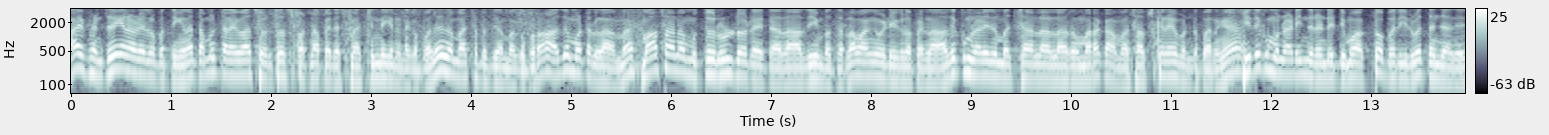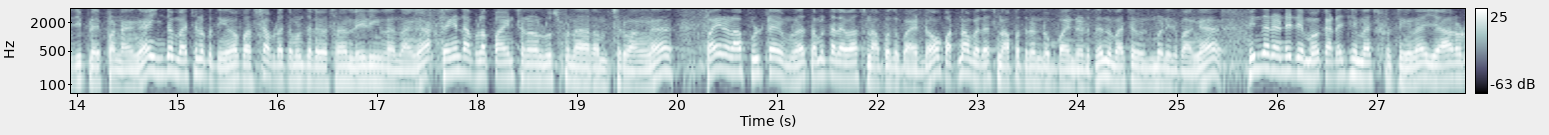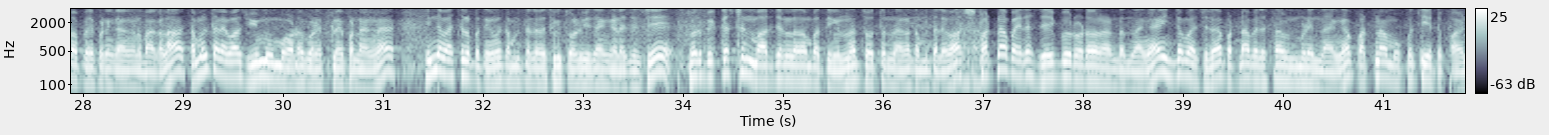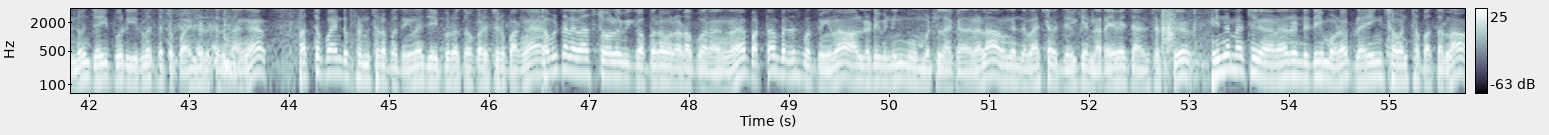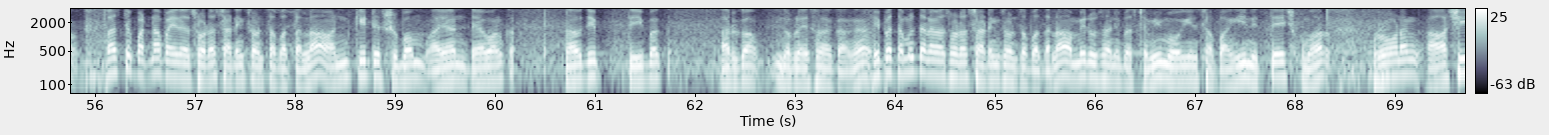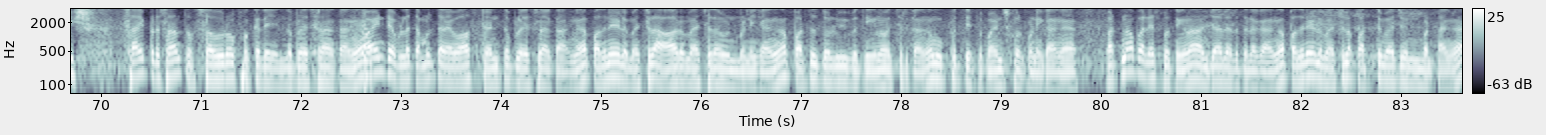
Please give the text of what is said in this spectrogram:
Hi friends நீங்கள் என்னோட பார்த்தீங்கன்னா Tamil Thalaivas versus Patna pirates match இன்றைக்கி நடக்க போகுது. இந்த மேட்சை பற்றி தான் பார்க்க போகிறோம் அது மட்டும் இல்லாமல் மாசான முத்து ரூல் டோடைட்டர் அதையும் பார்த்துடலாம். வாங்க வீடியோக்குள்ள போயிடலாம். அதுக்கு முன்னாடி நம்ம சேனல் எல்லாரும் மறக்காமல் சப்ஸ்கிரைப் பண்ணிட்டு பாருங்க. இதுக்கு முன்னாடி இந்த ரெண்டு டீமும் அக்டோபர் இருபத்தஞ்சாம் தேதி ப்ளே பண்ணாங்க. இந்த மேட்ச்சில் பார்த்தீங்கன்னா ஃபர்ஸ்ட் ஹாப்பில் தமிழ் தலைவாஸ் லீடிங்கில் இருந்தாங்க. செகண்ட் ஹாப்பில் பாயிண்ட்ஸ் எல்லாம் லூஸ் பண்ண ஆரம்பிச்சிருவாங்க. ஃபைனலாக ஃபுல் டைமில் தமிழ் தலைவாஸ் நாற்பது பாயிண்ட்டும் பட்னா பைரஸ் நாற்பத்தி ரெண்டும் பாயிண்ட் எடுத்து இந்த மேட்ச்சை வின் பண்ணியிருப்பாங்க இந்த ரெண்டு டீமும் கடைசி மேட்ச் பார்த்தீங்கன்னா யாரோட ப்ளே பண்ணியிருக்காங்கன்னு பார்க்கலாம். தமிழ் தலைவாஸ் யூமும்போட ப்ளே பண்ணாங்க. இந்த மேட்ச்சில் பார்த்தீங்கன்னா தமிழ் தலைவர்ஸுக்கு தோல்வி தான் கிடச்சிச்சு. ஒரு பிக்கஸ்ட் மார்ஜனில் தான் பார்த்தீங்கன்னா தோத்துருந்தாங்க தமிழ் தலைவாஸ் பட்னா பைரஸ் ஜெய்ப்பூரோட விளாண்டுருந்தாங்க இந்த மேட்ச்சில் பட்னா பைரஸ் தான் வின் பண்ணியிருந்தாங்க. பட்னா முப்பத்தி எட்டு பாயிண்ட்டும் ஜெய்ப்பூர் இருபத்தெட்டு பாயிண்ட் எடுத்திருந்தாங்க. பத்து பாயிண்ட் ஃப்ரெண்ட்ஸில் பார்த்தீங்கன்னா ஜெய்ப்பூரை தோக்கடிச்சிருப்பாங்க தமிழ் தலைவாஸ் தோல்விக்கு அப்புறம் விளாட போகிறாங்க பட்னா பைரஸ் பார்த்தீங்கன்னா ஆல்ரெடி வின்னிங் மூமெண்ட்டில் இருக்கிறதுனால அவங்க இந்த மேட்சை ஜெயிக்க நிறையவே சான்ஸ் இருக்குது இந்த மேட்சுக்கான ரெண்டு டீமோட பிளேயிங் செவன்ஸை பார்த்துடலாம் ஃபர்ஸ்ட் பட்னா பைரஸோட ஸ்டார்டிங் செவன்ஸை பார்த்துடலாம் அன்கிட் சுபம் அயன் ඩෑවංක නවදීප් තීබක அர்காம் இந்த பிளேஸ்லாம் இருக்காங்க. இப்போ தமிழ் தலைவாசோட ஸ்டார்டிங் சவுண்ட்ஸை பார்த்தலாம் அமீர் உசானி பஸ்டமி மோகின் சப்பாங்கி நித்தேஷ் குமார் ரோனங் ஆஷிஷ் சாய் பிரசாந்த் சௌரவ் ஃபக்கரே இந்த பிளேஸ்லாம் இருக்காங்க. பாயிண்ட் டேபிளில் தமிழ் தலைவாஸ் டென்த்து பிளேஸில் இருக்காங்க. பதினேழு மேட்ச்சில் ஆறு மேட்ச் தான் வின் பண்ணியிருக்காங்க. பத்து தோல்வி பார்த்தீங்கன்னா வச்சிருக்காங்க. முப்பத்தி எட்டு பாயிண்ட் ஸ்கோர் பண்ணியிருக்காங்க. பட்னா பரேஸ் பார்த்தீங்கன்னா அஞ்சாவது இடத்துல இருக்காங்க. பதினேழு மேட்ச்சில் பத்து மேட்ச் வின் பண்ணிட்டாங்க.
